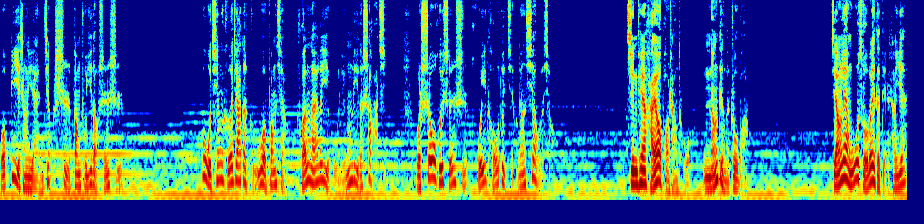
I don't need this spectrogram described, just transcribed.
我闭上眼睛，释放出一道神识。顾清河家的主卧方向传来了一股凌厉的煞气，我收回神识，回头对蒋亮笑了笑：“今天还要跑长途，你能顶得住吧？”蒋亮无所谓的点上烟。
